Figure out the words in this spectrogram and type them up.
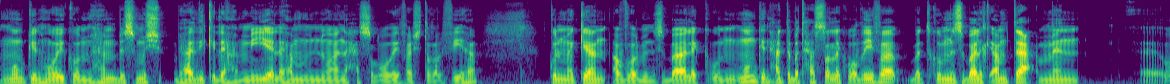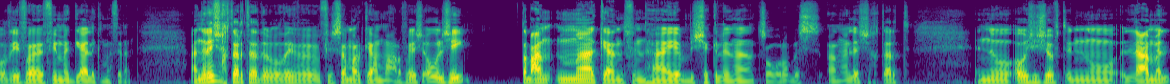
ممكن هو يكون مهم بس مش بهذيك الأهمية الأهم إنه أنا أحصل وظيفة أشتغل فيها. كل ما كان أفضل بالنسبة لك وممكن حتى بتحصل لك وظيفة بتكون بالنسبة لك أمتع من آه، وظيفة في مجالك مثلا. أنا ليش اخترت هذه الوظيفة في سمر كان ما أعرف إيش. أول شيء طبعا ما كان في النهاية بالشكل اللي أنا أتصوره بس أنا ليش اخترت؟ إنه أول شيء شفت إنه العمل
